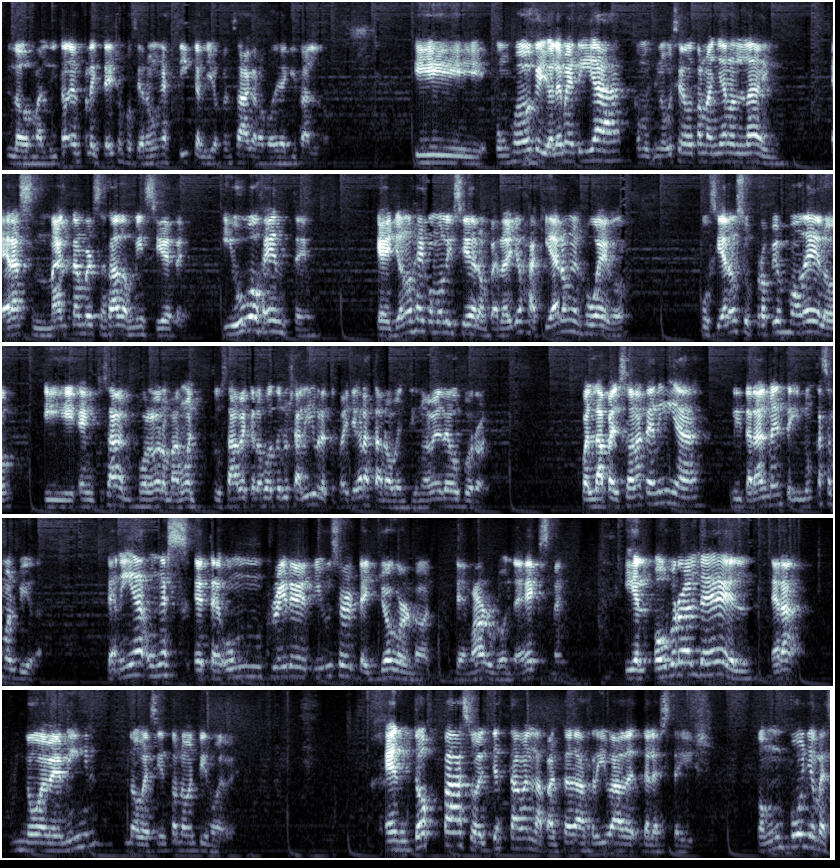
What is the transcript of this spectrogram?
los malditos en PlayStation pusieron un sticker y yo pensaba que no podía quitarlo. Y un juego que yo le metía, como si no hubiese otra mañana online, era SmackDown vs. Raw 2007. Y hubo gente que yo no sé cómo lo hicieron, pero ellos hackearon el juego, pusieron sus propios modelos y, en, tú sabes, por lo menos Manuel, tú sabes que los juegos de lucha libre tú puedes llegar hasta 99 de overall. Pues la persona tenía, literalmente, y nunca se me olvida, tenía un, es- este, un created user de Juggernaut, de Marvel, de X-Men, y el overall de él era 9999. En dos pasos, él ya estaba en la parte de arriba de- del stage. Con un puño me,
